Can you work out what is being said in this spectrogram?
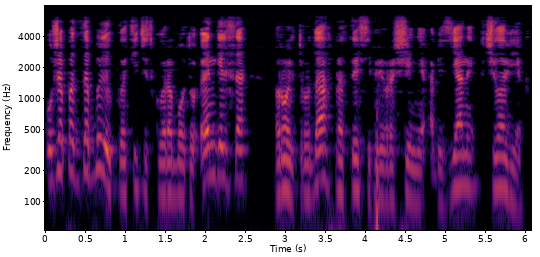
уже подзабыл классическую работу Энгельса «Роль труда в процессе превращения обезьяны в человека».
